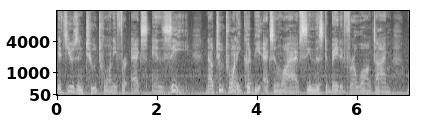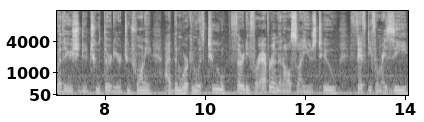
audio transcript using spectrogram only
It's using 220 for X and Z. Now 220 could be X and Y. I've seen this debated for a long time whether you should do 230 or 220. I've been working with 230 forever and then also I use 250 for my Z.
